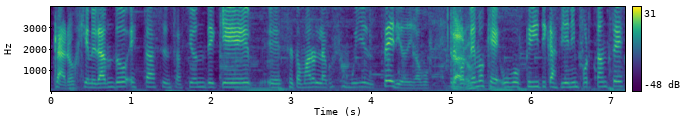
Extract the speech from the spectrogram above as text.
Eh, claro, generando esta sensación de que eh, se tomaron la cosa muy en serio, digamos. Claro. Recordemos que hubo críticas bien importantes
